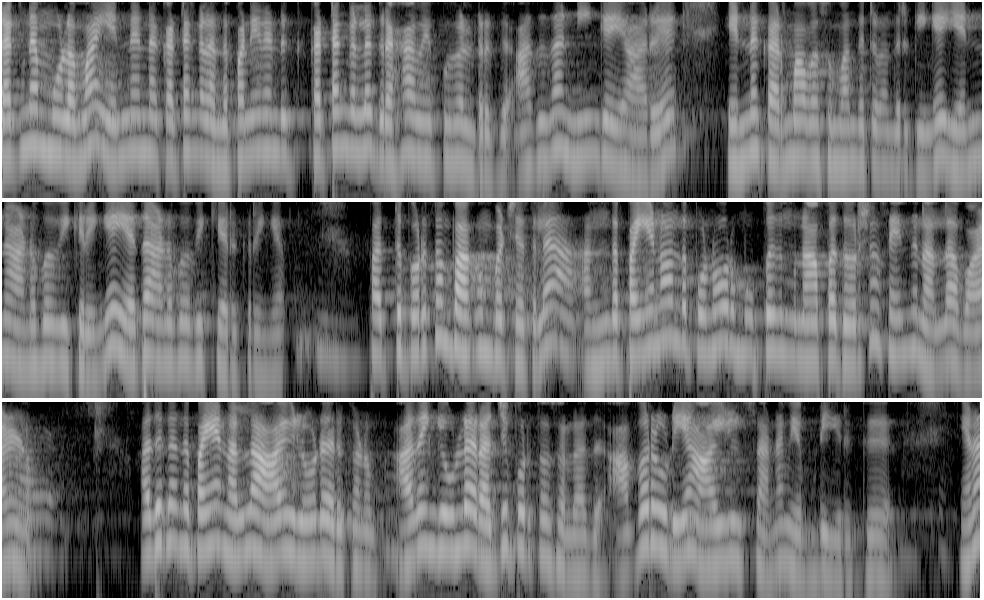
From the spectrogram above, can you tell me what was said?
லக்னம் மூலமாக என்னென்ன கட்டங்கள் அந்த பன்னிரெண்டு கட்டங்களில் கிரக அமைப்புகள் இருக்குது அதுதான் நீங்கள் யார்? என்ன கர்மாவை சுமந்துட்டு வந்திருக்கீங்க? என்ன அனுபவிக்கிறீங்க? எதை அனுபவிக்க இருக்கிறீங்க? பத்து பொருத்தம் பார்க்கும் பட்சத்தில் அந்த பையனும் அந்த பொண்ணும் ஒரு முப்பது நாற்பது வருஷம் சேர்ந்து நல்லா வாழணும். அதுக்கு அந்த பையன் நல்ல ஆயுளோடு இருக்கணும். அதை இங்கே உள்ள ரஜ்ஜு பொருத்தம் சொல்லாது. அவருடைய ஆயுள் ஸ்தானம் எப்படி இருக்குது ஏன்னா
